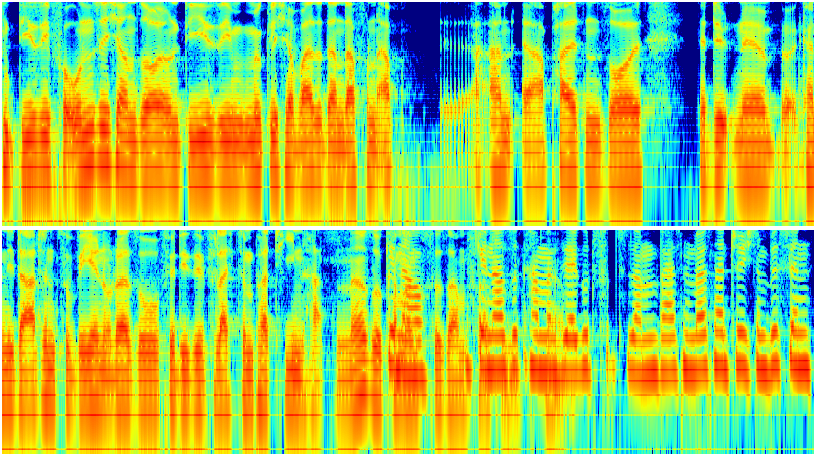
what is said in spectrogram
die sie verunsichern soll und die sie möglicherweise dann davon ab, äh, an, abhalten soll, eine, Kandidatin zu wählen oder so, für die sie vielleicht Sympathien hatten. Ne? So kann genau, man es zusammenfassen. Genau, so kann man ja. sehr gut zusammenfassen. Was natürlich so ein bisschen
